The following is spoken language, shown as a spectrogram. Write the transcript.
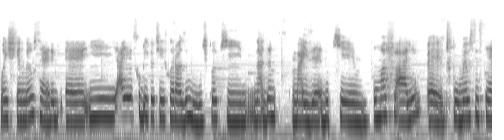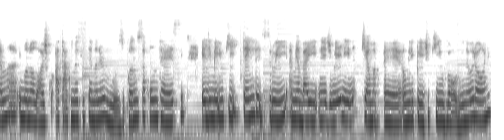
manchinha no meu cérebro. É, e aí eu descobri que eu tinha esclerose múltipla, que nada mais é do que uma falha, é, tipo, o meu sistema imunológico ataca o meu sistema nervoso. Quando isso acontece, ele meio que tenta destruir a minha bainha de mielina, que é, uma, é um lipídio que envolve o neurônio,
